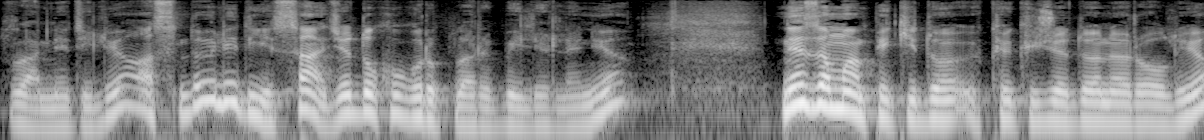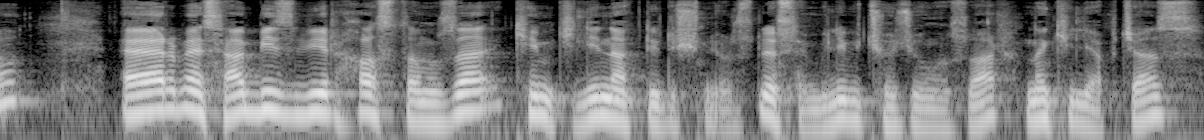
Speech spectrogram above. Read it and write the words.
zannediliyor. Aslında öyle değil. Sadece doku grupları belirleniyor. Ne zaman peki kök hücre donörü oluyor? Eğer mesela biz bir hastamıza kemikli nakli düşünüyoruz. Lösemili bir çocuğumuz var. Nakil yapacağız.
